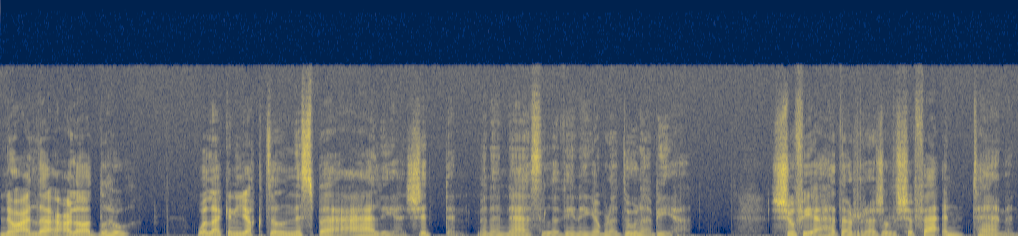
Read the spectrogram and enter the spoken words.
نوع لا أعراض له ولكن يقتل نسبة عالية جدا من الناس الذين يمرضون بها. شفي هذا الرجل شفاء تاما.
